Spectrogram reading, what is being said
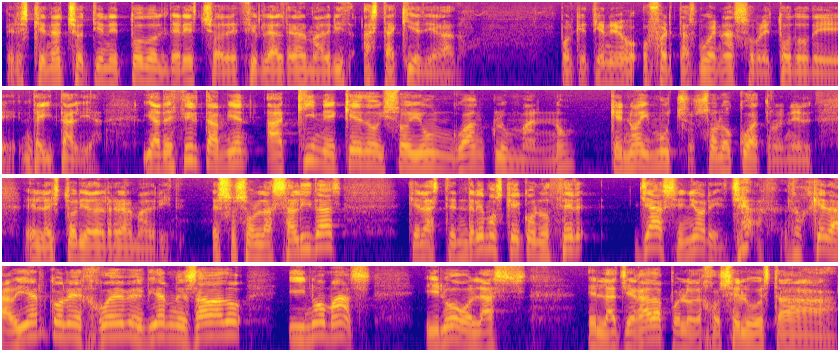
Pero es que Nacho tiene todo el derecho a decirle al Real Madrid hasta aquí he llegado porque tiene ofertas buenas, sobre todo de, de Italia. Y a decir también, aquí me quedo y soy un One Club Man, ¿no? Que no hay muchos, solo cuatro en, el, en la historia del Real Madrid. Esas son las salidas que las tendremos que conocer ya, señores, ya. Nos queda miércoles, jueves, viernes, sábado y no más. Y luego las, en las llegadas, pues lo de José Lu está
